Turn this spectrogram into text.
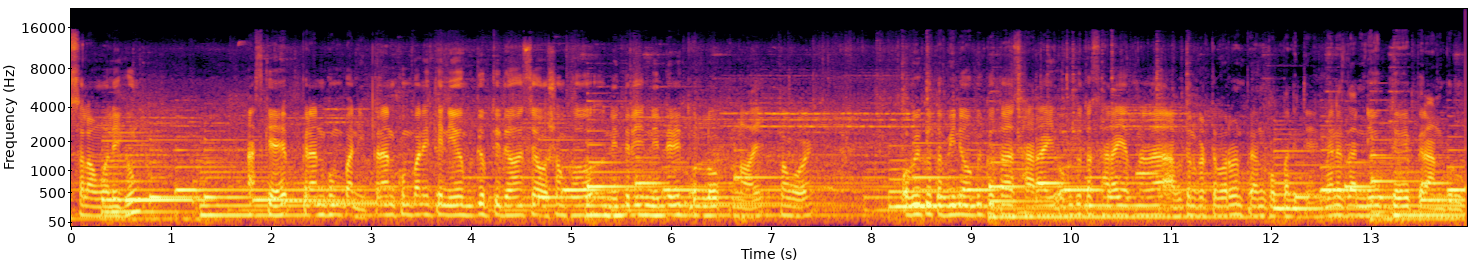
আসসালামু আলাইকুম। আজকে প্রাণ কোম্পানি। প্রাণ কোম্পানিতে নিয়োগ বিজ্ঞপ্তি দেওয়া হয়েছে, অসংখ্য নির্ধারিত লোক নয় তবে অভিজ্ঞতা, বিনা অভিজ্ঞতা ছাড়াই অভিজ্ঞতা ছাড়াই আপনারা আবেদন করতে পারবেন প্রাণ কোম্পানিতে। ম্যানেজার নিয়োগ দেবে প্রাণ গ্রুপ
